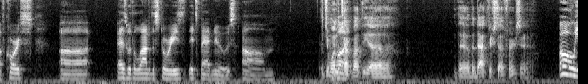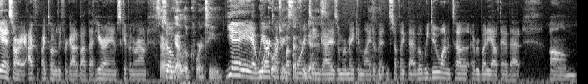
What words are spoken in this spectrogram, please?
of course, uh, as with a lot of the stories, it's bad news. Um, Did you want but- to talk about the uh, the the doctor stuff first? Or no? oh yeah, sorry, I, I totally forgot about that. Here I am skipping around. Sorry, So- we got a little quarantine. Yeah, yeah, yeah. We are talking about stuff for you quarantine, guys. guys. and we're making light of it and stuff like that. But we do want to tell everybody out there that um,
